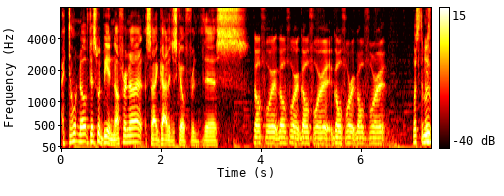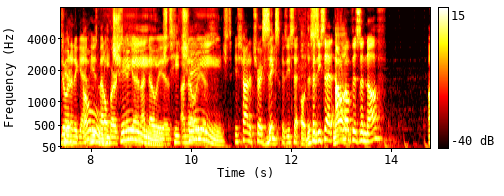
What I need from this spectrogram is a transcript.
I don't know if this would be enough or not, so I got to just go for this. Go for it. Go for it. Go for it. Go for it. Go for it. What's the He's move He's doing here? it again. Oh, He's metal he bursting again. I know he changed. is. He I know he is. changed. He's trying to trick me because he said Oh, this because he said I don't know if this is enough. Oh,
